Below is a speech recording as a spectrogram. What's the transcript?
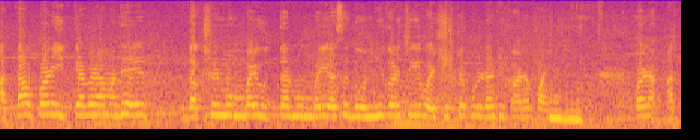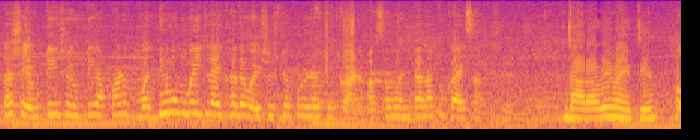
आता आपण इतक्या वेळामध्ये दक्षिण मुंबई उत्तर मुंबई असं दोन्हीकडची वैशिष्ट्यपूर्ण ठिकाणं पाहिली. पण आता शेवटी शेवटी आपण मध्य मुंबईतलं एखादं वैशिष्ट्यपूर्ण ठिकाण असं म्हणताना तू काय सांगशील? धारावी माहिती. हो.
